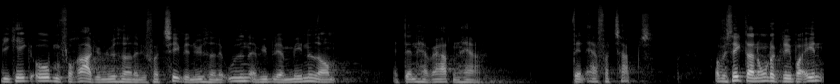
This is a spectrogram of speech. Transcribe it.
Vi kan ikke åbne for radionyhederne, vi får tv-nyhederne, uden at vi bliver mindet om, at den her verden her, den er fortabt. Og hvis ikke der er nogen, der griber ind,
